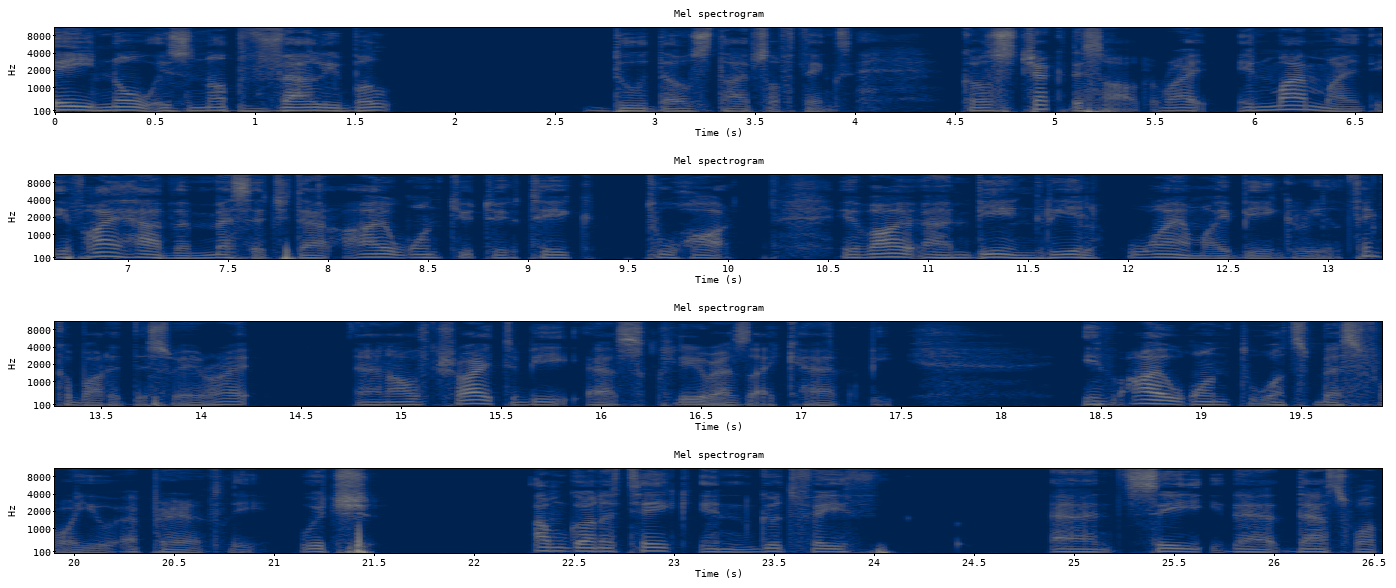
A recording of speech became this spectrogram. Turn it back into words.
they know is not valuable do those types of things. Because check this out right? In my mind if i have a message that i want you to take to heart if i am being real why am i being real? Think about it this way right? And i'll try to be as clear as i can be. If i want what's best for you apparently which i'm gonna take in good faith and say that that's what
